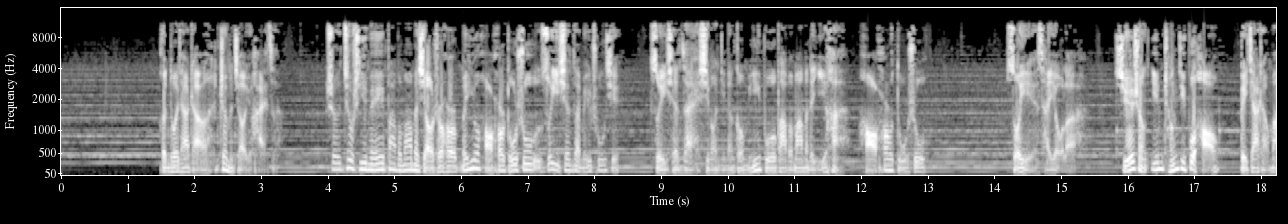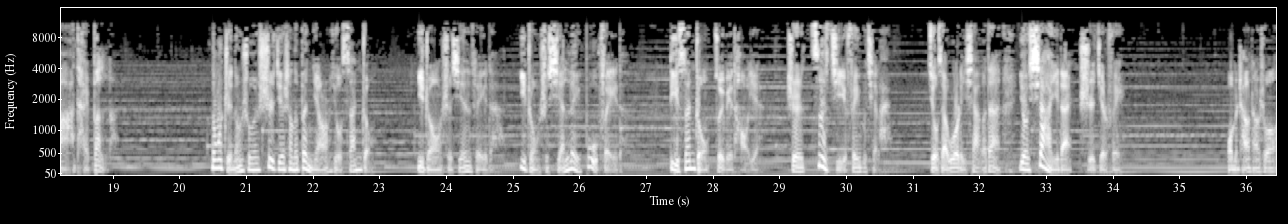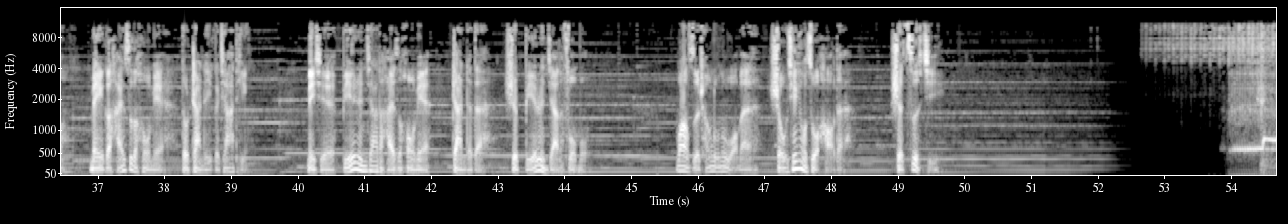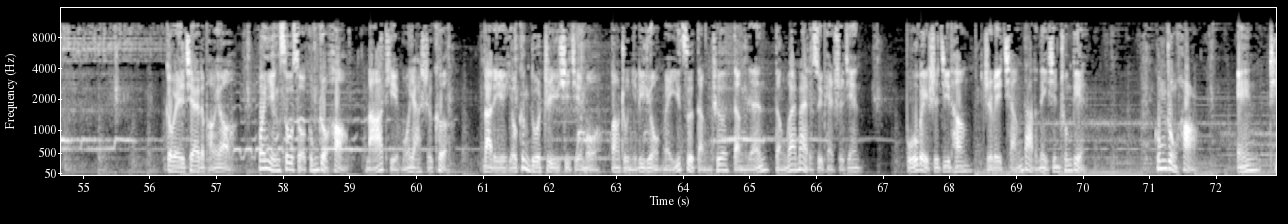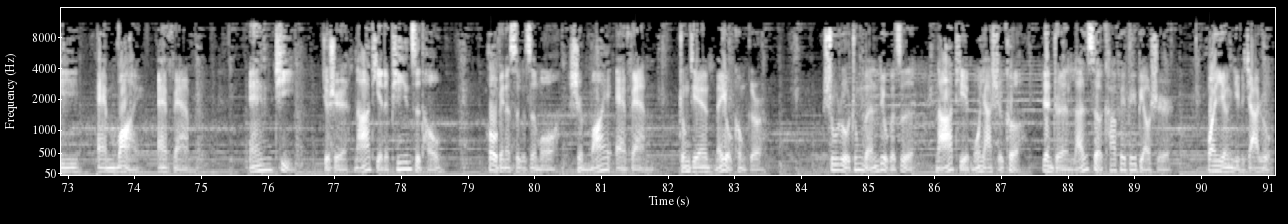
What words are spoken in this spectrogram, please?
很多家长这么教育孩子。说就是因为爸爸妈妈小时候没有好好读书，所以现在没出息，所以现在希望你能够弥补爸爸妈妈的遗憾，好好读书。所以才有了学生因成绩不好被家长骂太笨了。那我只能说，世界上的笨鸟有三种，一种是先飞的，一种是嫌累不飞的，第三种最为讨厌，是自己飞不起来。就在窝里下个蛋，要下一代使劲飞。我们常常说，每个孩子的后面都站着一个家庭，那些别人家的孩子后面站着的是别人家的父母。望子成龙的我们，首先要做好的是自己。各位亲爱的朋友，欢迎搜索公众号“拿铁磨牙时刻”，那里有更多治愈系节目，帮助你利用每一次等车、等人、等外卖的碎片时间，不喂食鸡汤，只为强大的内心充电。公众号：n t m y f m。N T，就是拿铁的拼音字头，后边的四个字母是 My F M，中间没有空格。输入中文六个字“拿铁磨牙时刻”，认准蓝色咖啡杯标识，欢迎你的加入。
